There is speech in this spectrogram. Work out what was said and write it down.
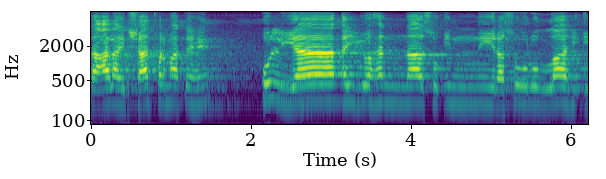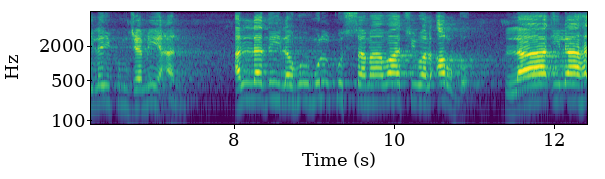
ताली इरशाद फरमाते हैं, कुल यासुन्नी रसूलुल्लाहिकुम जमीअन अल्लदी लहू मुल्कुस्समावाति वल अर्द, ला इलाहा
